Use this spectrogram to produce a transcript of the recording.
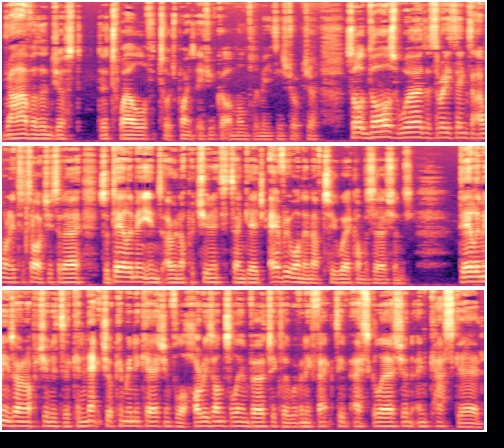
rather than just the 12 touch points if you've got a monthly meeting structure. So those were the three things that I wanted to talk to you today. So daily meetings are an opportunity to engage everyone and have two-way conversations. Daily meetings are an opportunity to connect your communication flow horizontally and vertically with an effective escalation and cascade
